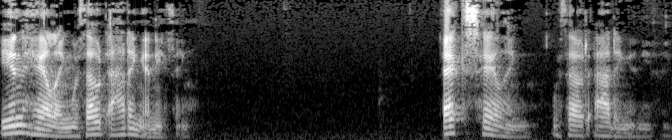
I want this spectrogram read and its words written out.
Inhaling without adding anything. Exhaling without adding anything.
